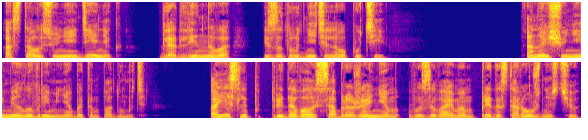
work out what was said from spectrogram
осталось у ней денег для длинного и затруднительного пути. Она еще не имела времени об этом подумать. А если б предавалась соображениям, вызываемым предосторожностью,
